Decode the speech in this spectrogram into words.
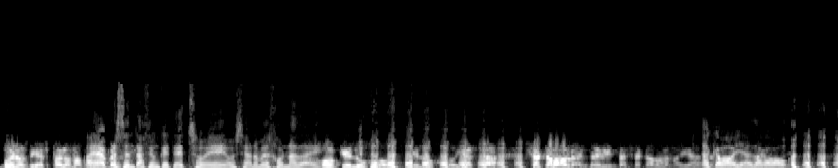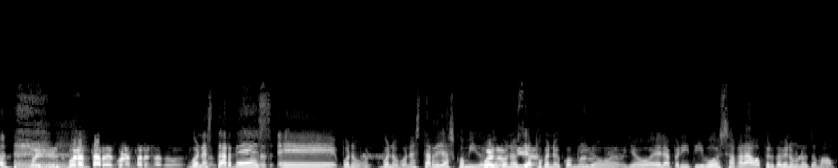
Buenos días, Paloma. ¿cómo Vaya presentación que te he hecho, ¿eh? O sea, no me he dejado nada, ¿eh? Oh, qué lujo, qué lujo. Ya está. Se ha acabado la entrevista, se ha acabado, ¿no? Ya. Se ha acabado ya, se ha acabado. Muy bien. Buenas tardes, buenas tardes a todos. Buenas tardes. eh, bueno, bu- bueno, buenas tardes, ya has comido. Buenos Yo buenos días días, porque no he comido. Yo el aperitivo sagrado, pero todavía no me lo he tomado.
